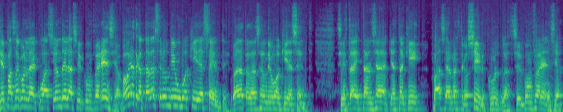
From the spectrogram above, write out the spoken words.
¿qué pasa con la ecuación de la circunferencia? Voy a tratar de hacer un dibujo aquí decente. Voy a tratar de hacer un dibujo aquí decente. Si esta distancia de aquí hasta aquí va a ser nuestro círculo, la circunferencia,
